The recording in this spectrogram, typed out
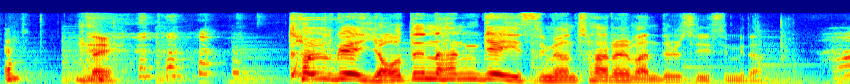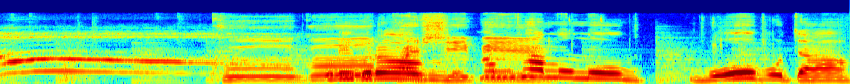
철괴 81개 있으면 차를 만들 수 있습니다. 99 우리 그럼 81 삼삼오모 모어보자.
